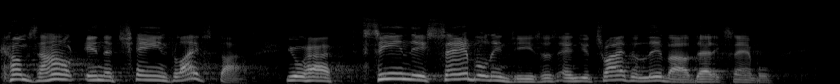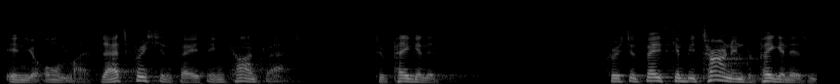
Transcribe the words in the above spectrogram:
comes out in a changed lifestyle. You have seen the example in Jesus and you try to live out that example in your own life. That's Christian faith in contrast to paganism. Christian faith can be turned into paganism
